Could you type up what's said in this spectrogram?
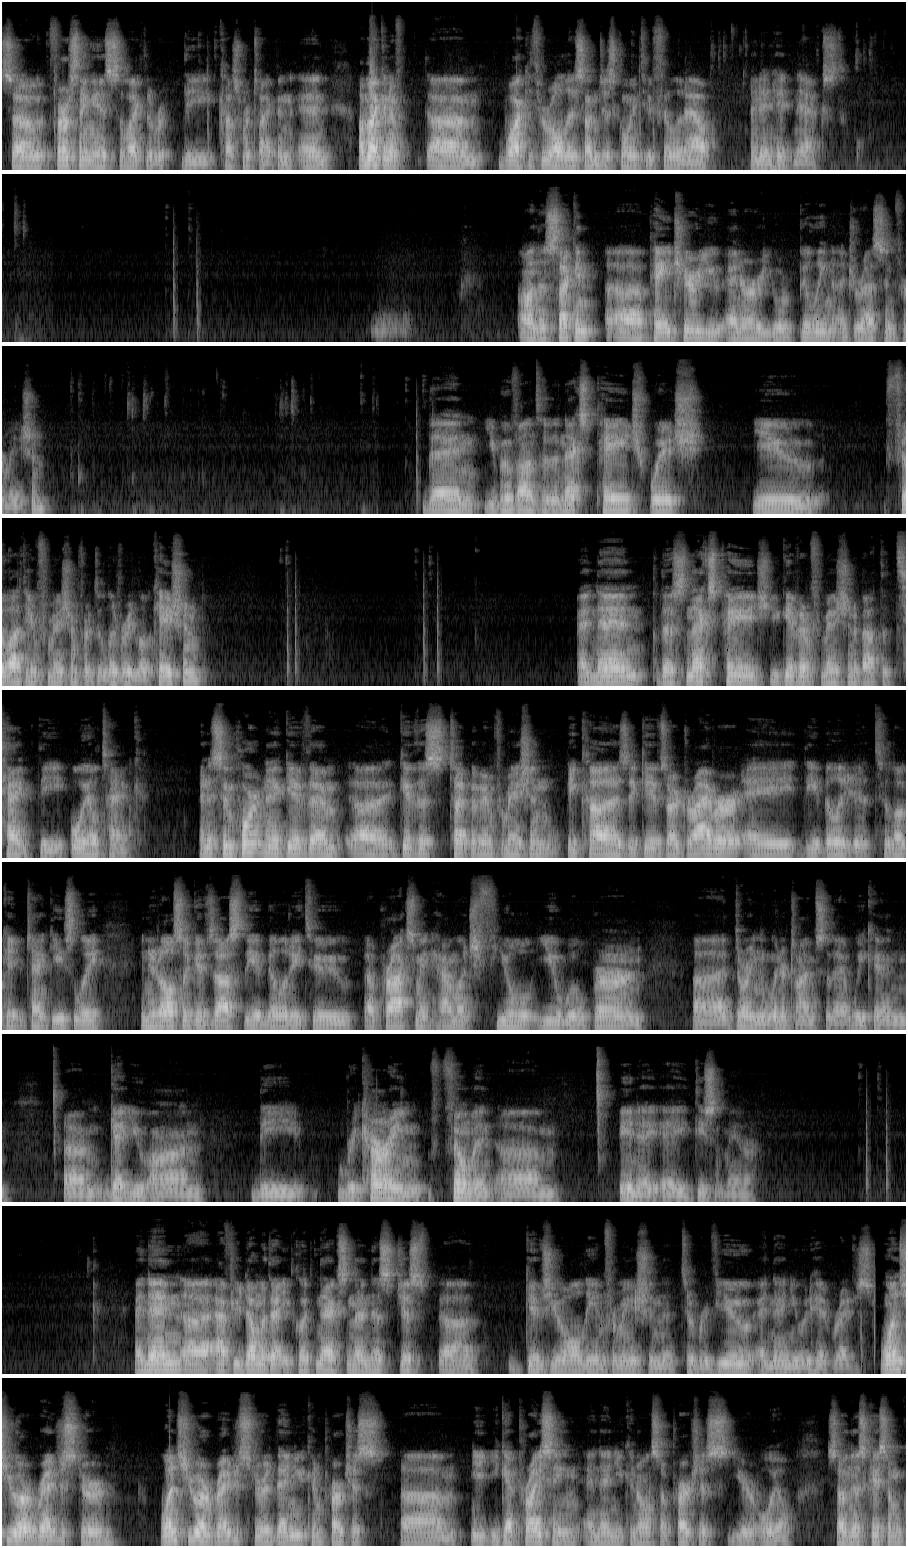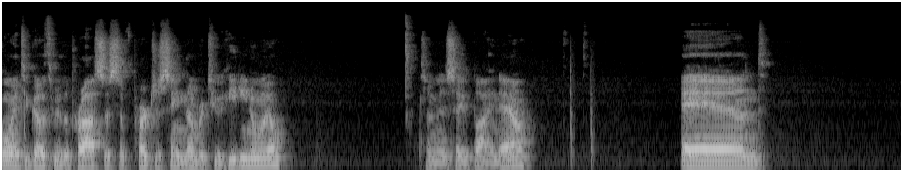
So first thing is select the, the customer type. And, and I'm not going to um, walk you through all this. I'm just going to fill it out and then hit next. On the second uh, page here, you enter your billing address information. Then you move on to the next page, which you fill out the information for delivery location. And then this next page, you give information about the tank, the oil tank. And it's important to give them uh, give this type of information because it gives our driver a the ability to, to locate your tank easily, and it also gives us the ability to approximate how much fuel you will burn uh, during the wintertime so that we can um, get you on the recurring filament um, in a, a decent manner. And then uh, after you're done with that, you click next, and then this just uh, gives you all the information to review, and then you would hit register. Once you are registered, once you are registered, then you can purchase, um, you, you, get pricing, and then you can also purchase your oil. So in this case, I'm going to go through the process of purchasing number two heating oil. So I'm going to say buy now. And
